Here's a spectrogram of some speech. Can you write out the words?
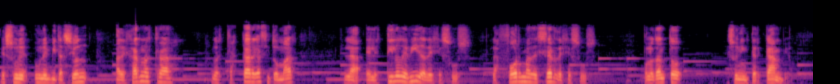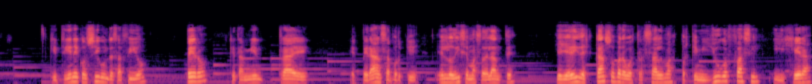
Es una, invitación a dejar nuestra, nuestras cargas y tomar el estilo de vida de Jesús, la forma de ser de Jesús. Por lo tanto, es un intercambio que tiene consigo un desafío, pero que también trae esperanza, porque Él lo dice más adelante, y hallaréis descanso para vuestras almas, porque mi yugo es fácil y ligera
